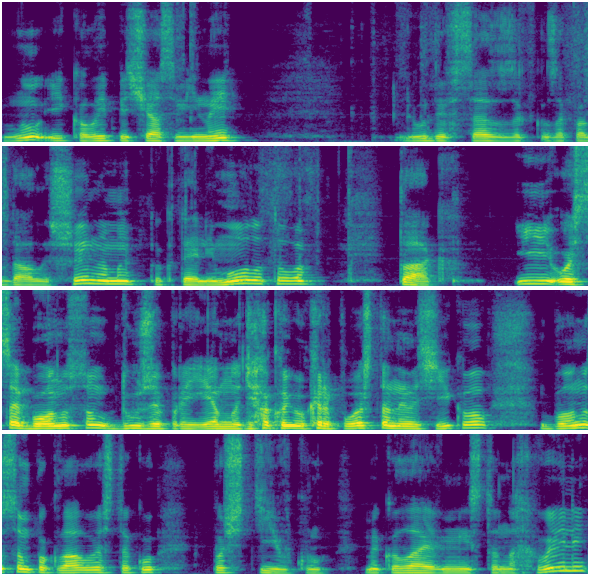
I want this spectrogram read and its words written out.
Ну і коли під час війни люди все закладали шинами, коктейлі Молотова. Так. І ось це бонусом. Дуже приємно. Дякую, Укрпошта, не очікував. Бонусом поклали ось таку поштівку. Миколаїв місто на хвилі.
